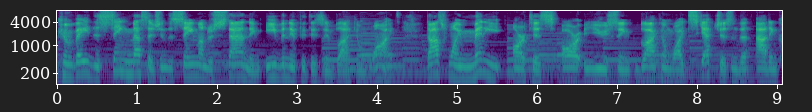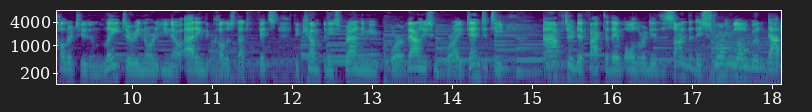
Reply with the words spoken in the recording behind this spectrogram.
convey the same message and the same understanding even if it is in black and white. That's why many artists are using black and white sketches and then adding color to them later in order, you know, adding the colors that fits the company's branding and core values and core identity after the fact that they've already designed that a strong logo that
